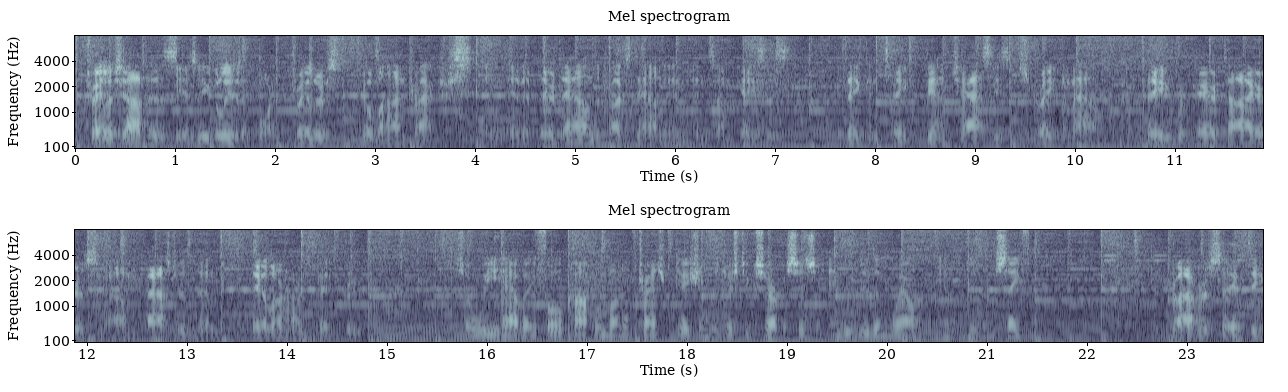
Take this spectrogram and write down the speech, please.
The trailer shop is, is equally as important. Trailers go behind tractors, and, and if they're down, the truck's down in, in some cases. They can take bent chassis and straighten them out. They repair tires um, faster than Dale Earnhardt's pit crew. So we have a full complement of transportation and logistics services and we do them well and we do them safely. The driver's safety,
